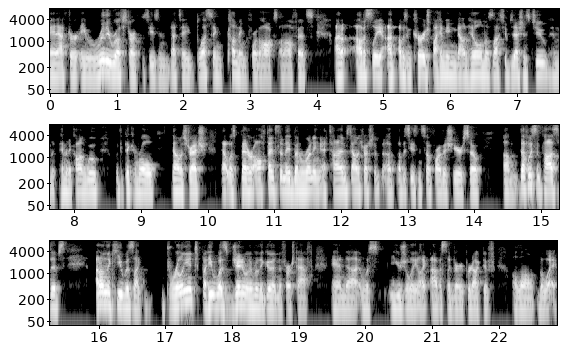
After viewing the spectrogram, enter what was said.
And after a really rough start to the season, that's a blessing coming for the Hawks on offense. I, obviously, I, I, was encouraged by him getting downhill in those last two possessions, too. Him, him and Kongwu with the pick and roll down the stretch. That was better offense than they've been running at times down the stretch of, of the season so far this year. So, um, definitely some positives. I don't think he was like brilliant, but he was genuinely really good in the first half and uh, was usually like obviously very productive along the way.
